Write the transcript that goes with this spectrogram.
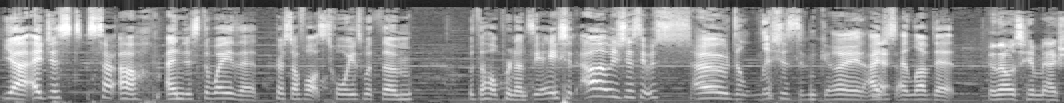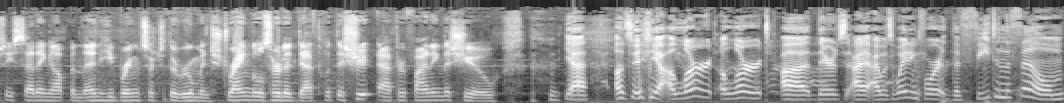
yeah, I just so uh, and just the way that Christoph Waltz toys with them, with the whole pronunciation. Oh, it was just it was so delicious and good. I Yeah. just I loved it. And that was him actually setting up, and then he brings her to the room and strangles her to death with the shoe after finding the shoe. Yeah, oh, yeah. Alert, alert. Uh, there's I, I was waiting for it. The feet in the film.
